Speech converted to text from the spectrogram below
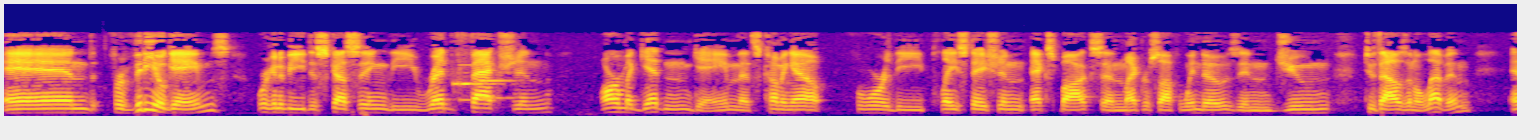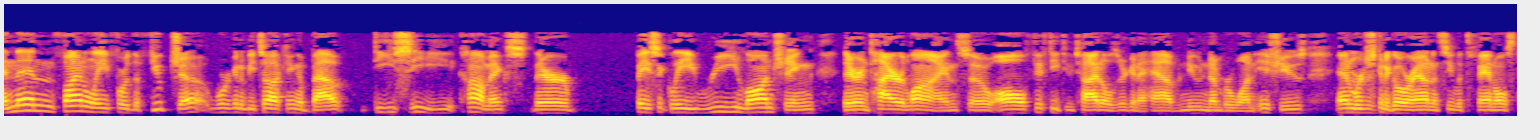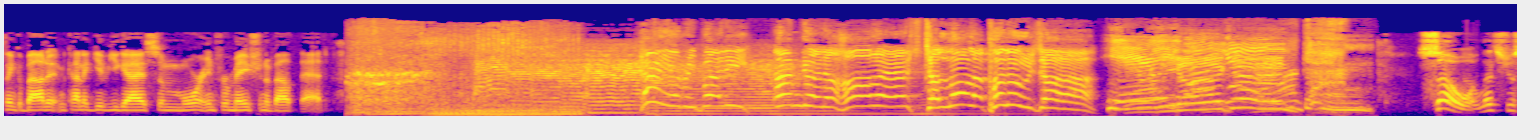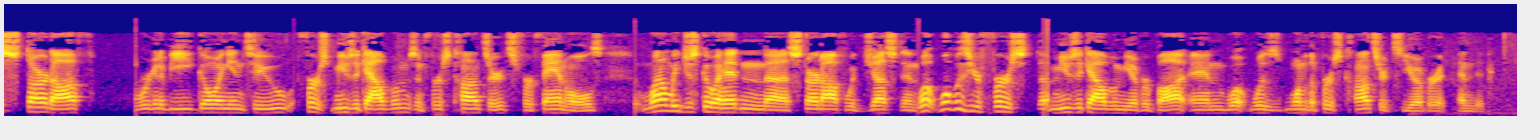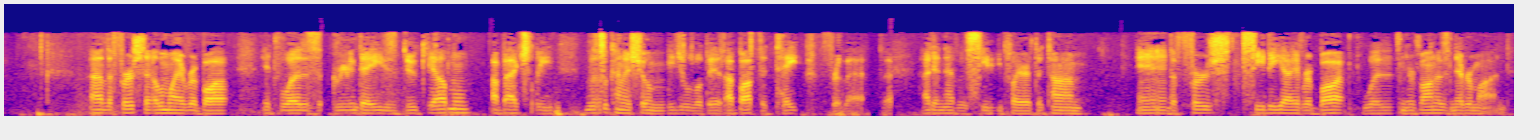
And for video games, we're going to be discussing the Red Faction Armageddon game that's coming out for the PlayStation, Xbox, and Microsoft Windows in June 2011. And then finally, for the future, we're going to be talking about DC Comics, They're basically relaunching their entire line. So all 52 titles are going to have new number one issues, and we're just going to go around and see what the fanholes think about it and kind of give you guys some more information about that. So let's just start off. We're going to be going into first music albums and first concerts for fanholes. Why don't we just go ahead and uh, start off with Justin? What what was your first uh, music album you ever bought, and what was one of the first concerts you ever attended? Uh, the first album I ever bought, it was Green Day's Dookie album. I've actually, this will kind of show me a little bit. I bought the tape for that. I didn't have a CD player at the time. And the first CD I ever bought was Nirvana's Nevermind.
